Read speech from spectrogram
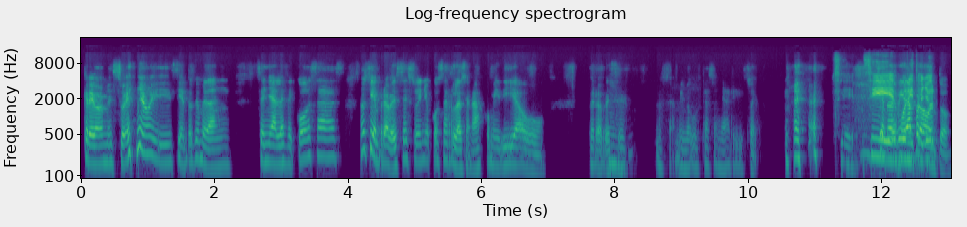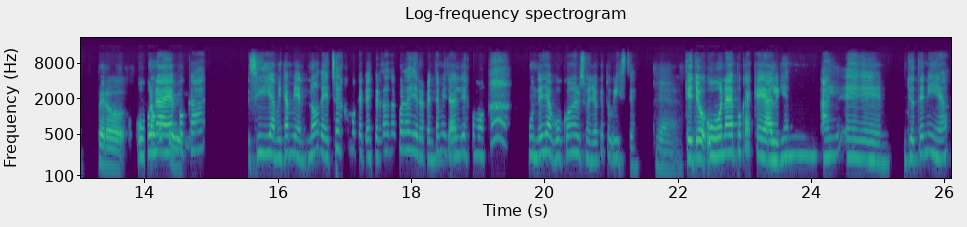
creo en mi sueño y siento que me dan señales de cosas. No siempre, a veces sueño cosas relacionadas con mi día o... Pero a veces, no sé, a mí me gusta soñar y sueño. Sí, sí, es bonito. pero hubo una época, sí, a mí también, no, de hecho es como que te despiertas, te acuerdas y de repente a mitad del día es como ¡ah! Un déjà vu con el sueño que tuviste. Que yo, hubo una época que alguien, eh, yo tenía,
